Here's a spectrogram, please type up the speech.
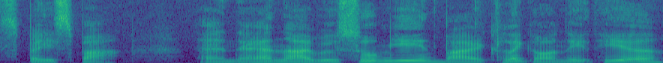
spacebar. And then I will zoom in by click on it here.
